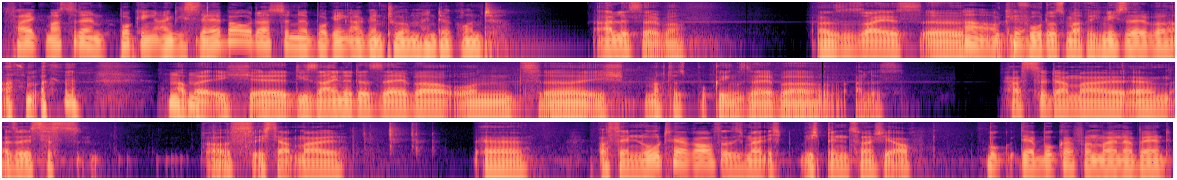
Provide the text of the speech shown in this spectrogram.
Falk, machst du dein Booking eigentlich selber oder hast du eine Booking-Agentur im Hintergrund? Alles selber. Also sei es, äh, Ah, gut, die okay. Fotos mache ich nicht selber, aber, aber ich äh, designe das selber und äh, ich mache das Booking selber, alles. Hast du da mal, ähm, also ist das aus, ich sag mal, äh, aus der Not heraus, also ich meine, ich, ich bin zum Beispiel auch der Booker von meiner Band,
